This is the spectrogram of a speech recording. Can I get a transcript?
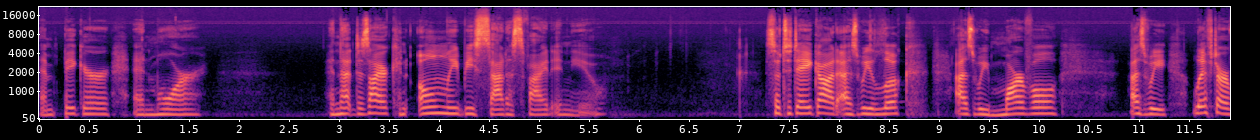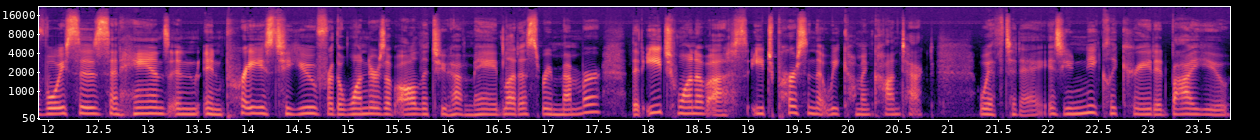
and bigger and more. And that desire can only be satisfied in you. So today, God, as we look, as we marvel, as we lift our voices and hands in, in praise to you for the wonders of all that you have made, let us remember that each one of us, each person that we come in contact with today, is uniquely created by you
